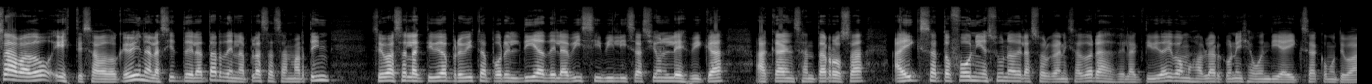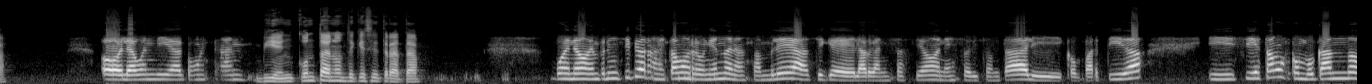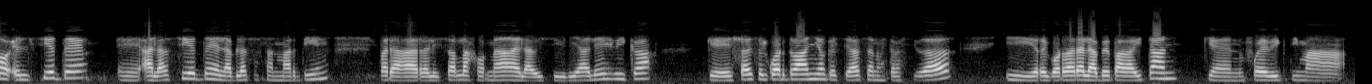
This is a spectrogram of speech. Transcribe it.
Sábado, este sábado que viene a las 7 de la tarde en la Plaza San Martín, se va a hacer la actividad prevista por el Día de la Visibilización Lésbica acá en Santa Rosa. Aixa Tofoni es una de las organizadoras de la actividad y vamos a hablar con ella. Buen día, Aixa, ¿cómo te va? Hola, buen día, ¿cómo están? Bien, contanos de qué se trata. Bueno, en principio nos estamos reuniendo en asamblea, así que la organización es horizontal y compartida. Y sí, estamos convocando el 7 eh, a las 7 en la Plaza San Martín para realizar la jornada de la visibilidad lésbica, que ya es el cuarto año que se hace en nuestra ciudad, y recordar a la Pepa Gaitán, quien fue víctima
